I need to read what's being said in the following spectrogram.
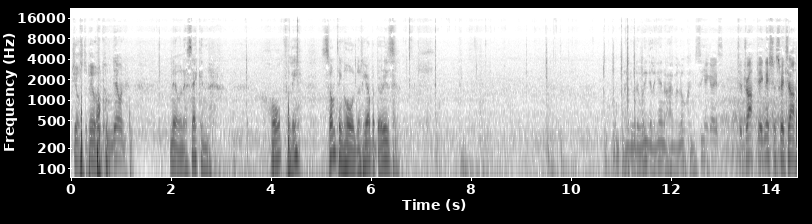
just about come down now in a second. Hopefully. Something holding it here, but there is. I give it a wiggle again or have a look and see. Okay guys, to drop the ignition switch off,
